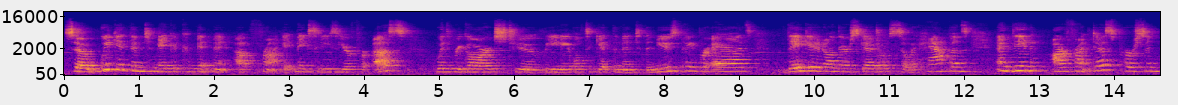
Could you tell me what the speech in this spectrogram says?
So we get them to make a commitment up front. It makes it easier for us with regards to being able to get them into the newspaper ads. They get it on their schedule, so it happens. And then our front desk person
